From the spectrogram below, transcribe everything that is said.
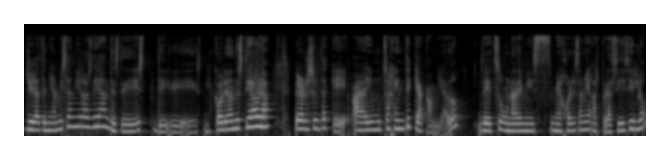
yo ya tenía mis amigas de antes de, de- cole donde estoy ahora, pero resulta que hay mucha gente que ha cambiado. De hecho, una de mis mejores amigas, por así decirlo,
